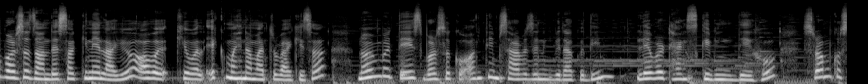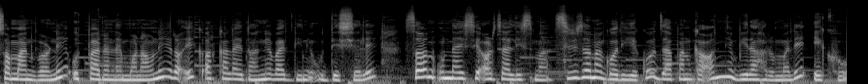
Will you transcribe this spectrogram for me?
वर्ष झन्डै सकिने लाग्यो। अब केवल एक महिना मात्र बाँकी छ। नोभेम्बर तेइस वर्षको अन्तिम सार्वजनिक बिदाको दिन लेबर थ्याङ्क्स गिभिङ डे हो। श्रमको सम्मान गर्ने उत्पादनलाई मनाउने र एक अर्कालाई धन्यवाद दिने उद्देश्यले सन् उन्नाइस सय अडचालिसमा सृजना गरिएको जापानका अन्य बिराहरूमध्ये एक हो।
